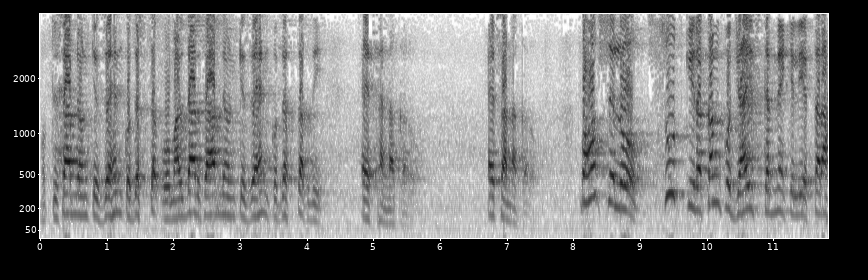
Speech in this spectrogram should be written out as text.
مفتی صاحب نے ان کے ذہن کو دستک، وہ مالدار صاحب نے ان کے ذہن کو دستک دی، ایسا نہ کرو، ایسا نہ کرو۔ بہت سے لوگ سود کی رقم کو جائز کرنے کے لیے طرح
